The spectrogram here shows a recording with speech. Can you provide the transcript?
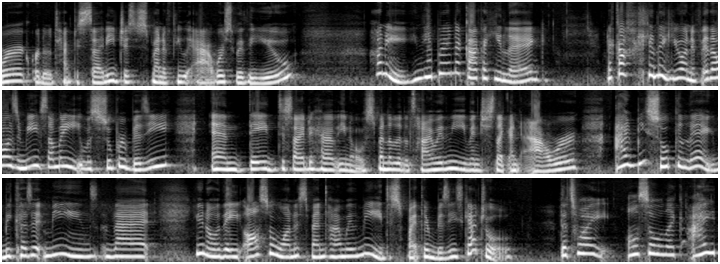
work or their time to study just to spend a few hours with you honey, hindi ba yung nakakakilig? Yun. If that was me, if somebody was super busy and they decide to have, you know, spend a little time with me, even just like an hour, I'd be so kilig because it means that, you know, they also want to spend time with me despite their busy schedule. That's why also like I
